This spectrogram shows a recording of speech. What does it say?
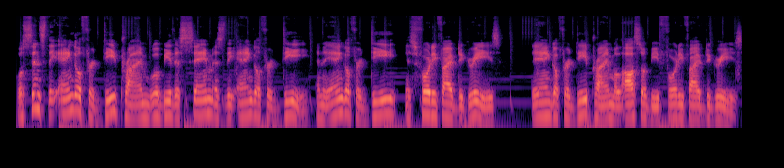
Well, since the angle for D prime will be the same as the angle for D, and the angle for D is 45 degrees, the angle for D prime will also be 45 degrees.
